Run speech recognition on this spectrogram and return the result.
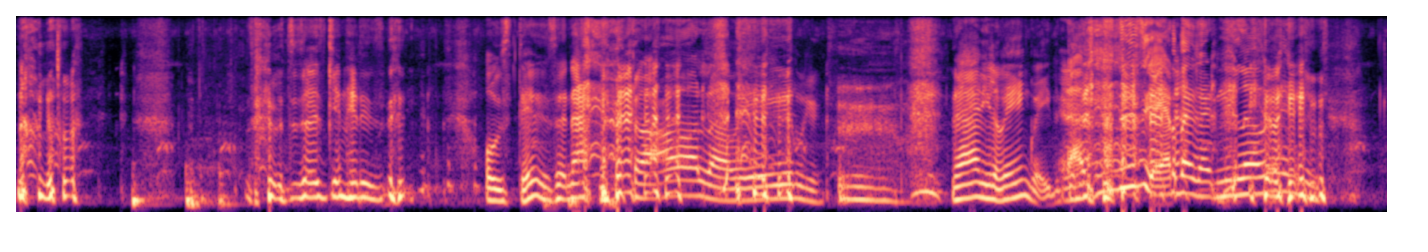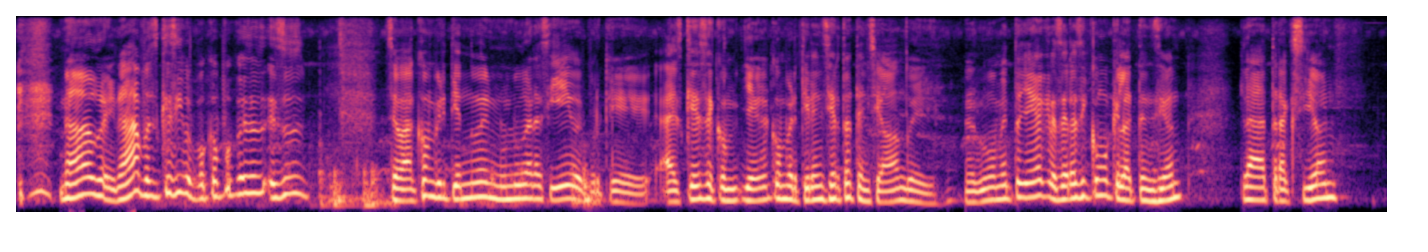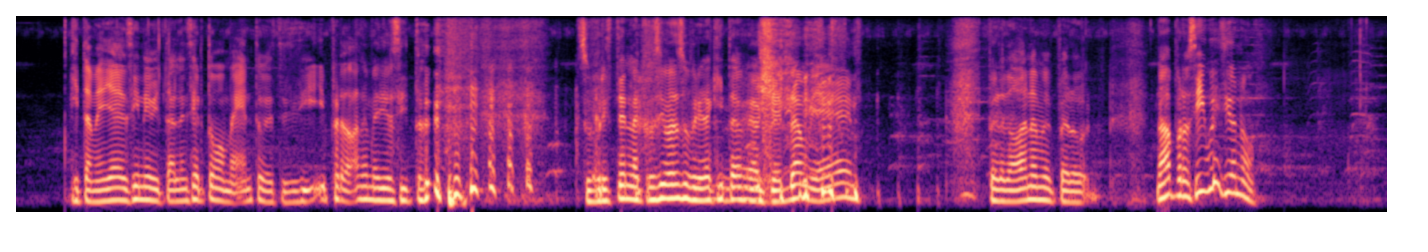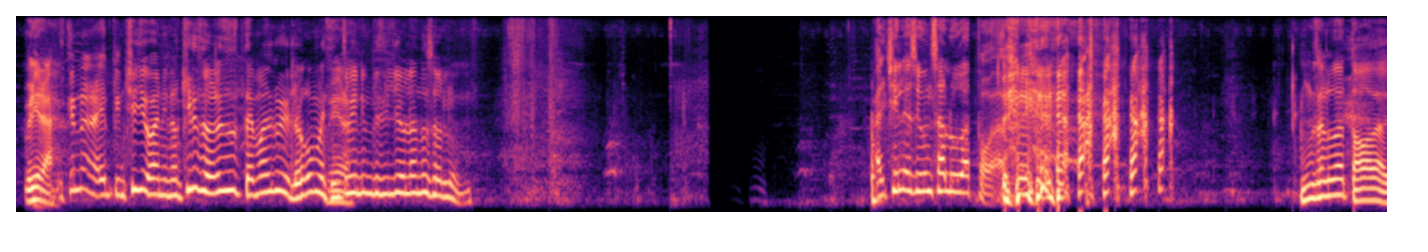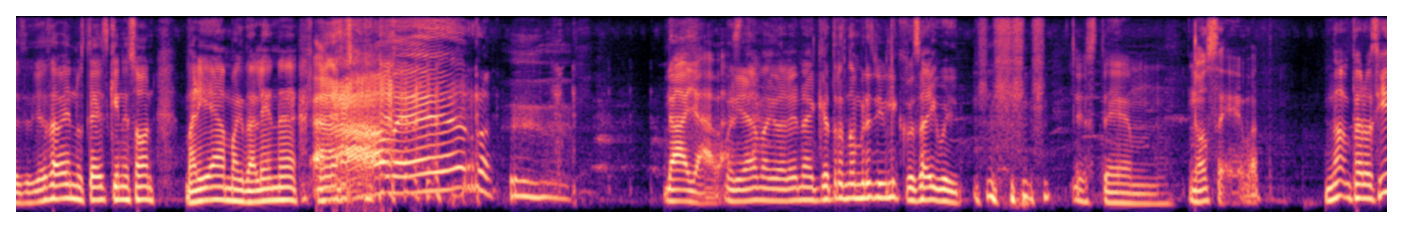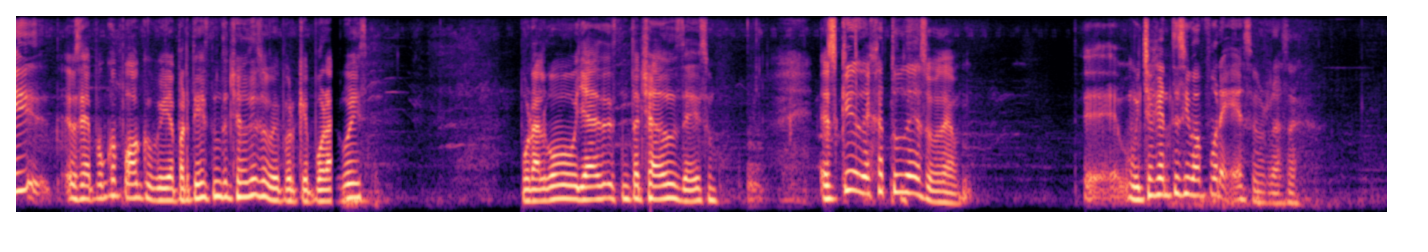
No, no. ¿Tú sabes quién eres? O ustedes. Nah, ¡Ah, la verga! nah, ni lo ven, güey. No es cierto, güey. Ni la verga. No, güey, nada, pues es que sí, güey, poco a poco eso, eso se va convirtiendo en un lugar así, güey, porque ah, es que se llega a convertir en cierta tensión, güey. En algún momento llega a crecer así como que la tensión, la atracción, y también ya es inevitable en cierto momento. Este, sí, perdóname, Diosito. Sufriste en la cruz y vas a sufrir aquí también. Aquí también. Perdóname, pero... No, pero sí, güey, ¿sí o no? Mira, Es que no, el pinche Giovanni, no quieres hablar de esos temas, güey. y Luego me siento Mira. bien imbécil yo hablando solo. al chile sí un saludo a todas. Un saludo a todas. Ya saben ustedes quiénes son. María, Magdalena. ¡A ver! No, ya, va. María Magdalena. ¿Qué otros nombres bíblicos hay, güey? Este, mm, no sé, vato. No, pero sí, o sea, poco a poco, güey. A partir están tachados de eso, güey, porque por algo es. Por algo ya están tachados de eso. Es que deja tú de eso, o sea. eh, mucha gente sí va por eso, raza.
